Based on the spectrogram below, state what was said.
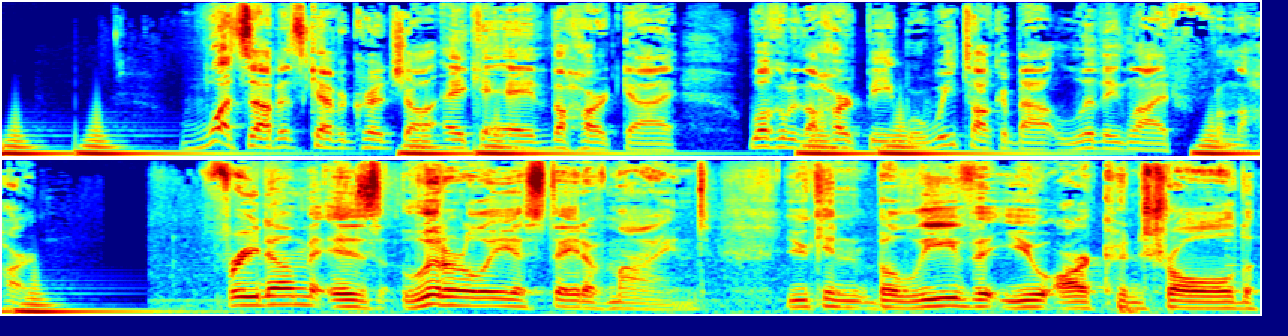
What's up? It's Kevin Crenshaw, aka The Heart Guy. Welcome to The Heartbeat, where we talk about living life from the heart. Freedom is literally a state of mind. You can believe that you are controlled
